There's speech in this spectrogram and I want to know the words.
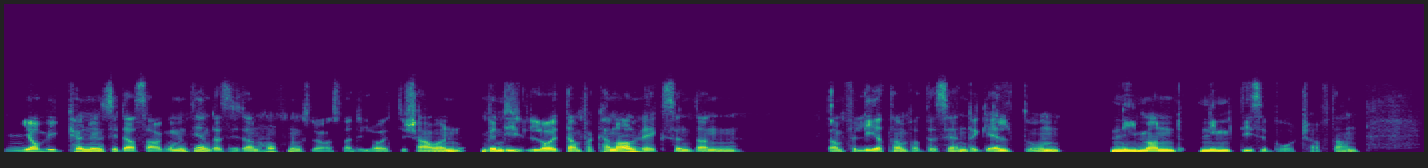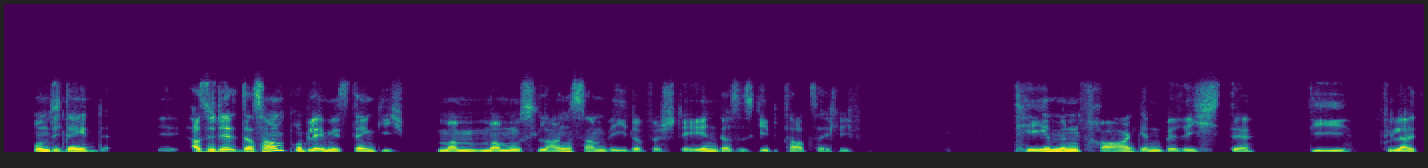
ja, wie können Sie das argumentieren? Das ist dann hoffnungslos, weil die Leute schauen, wenn die Leute einfach Kanal wechseln, dann, dann verliert einfach der Sender Geld und niemand nimmt diese Botschaft an. Und ich denke, also das Hauptproblem ist, denke ich, man, man muss langsam wieder verstehen, dass es gibt tatsächlich Themen, Fragen, Berichte, die vielleicht,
